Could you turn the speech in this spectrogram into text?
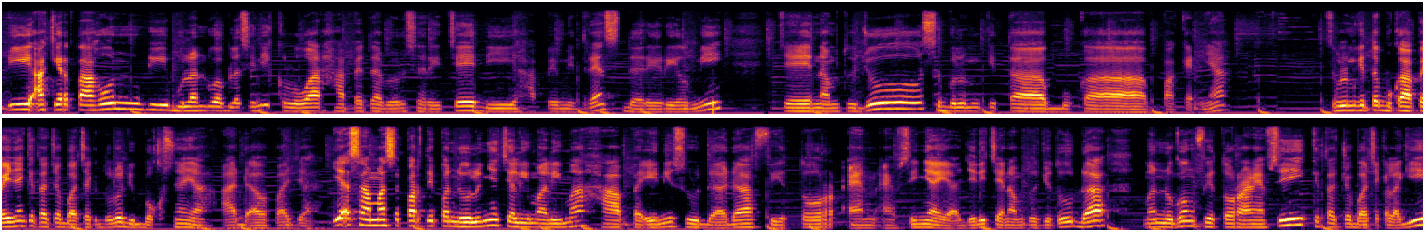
di akhir tahun di bulan 12 ini keluar HP terbaru seri C di HP midrange dari Realme C67 sebelum kita buka paketnya Sebelum kita buka HP-nya kita coba cek dulu di boxnya ya ada apa aja. Ya sama seperti pendulunya C55 HP ini sudah ada fitur NFC-nya ya. Jadi C67 itu udah mendukung fitur NFC. Kita coba cek lagi.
